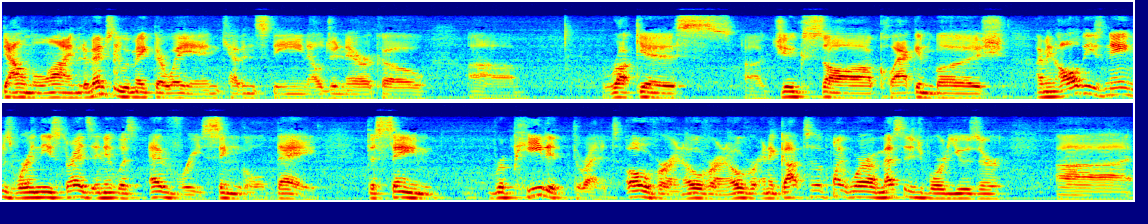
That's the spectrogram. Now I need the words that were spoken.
down the line that eventually would make their way in: Kevin Steen, El Generico, um, Ruckus, uh, Jigsaw, Quackenbush. I mean, all these names were in these threads, and it was every single day the same repeated threads over and over and over. And it got to the point where a message board user, uh,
